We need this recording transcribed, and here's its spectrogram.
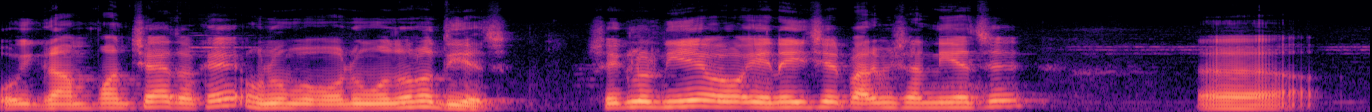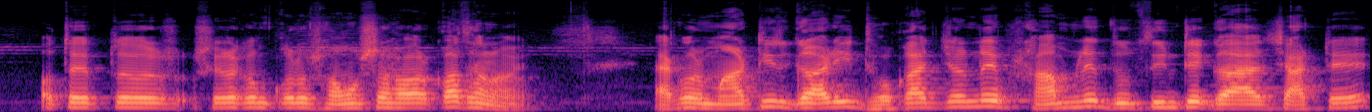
ওই গ্রাম পঞ্চায়েত ওকে অনুমো- অনুমোদনও দিয়েছে। সেগুলো নিয়ে ও এনএইচের পারমিশন নিয়েছে। অতএব তো সেরকম কোনো সমস্যা হওয়ার কথা নয়। এখন মাটির গাড়ি ঢোকার জন্যে সামনে দু তিনটে গাছ চারটে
